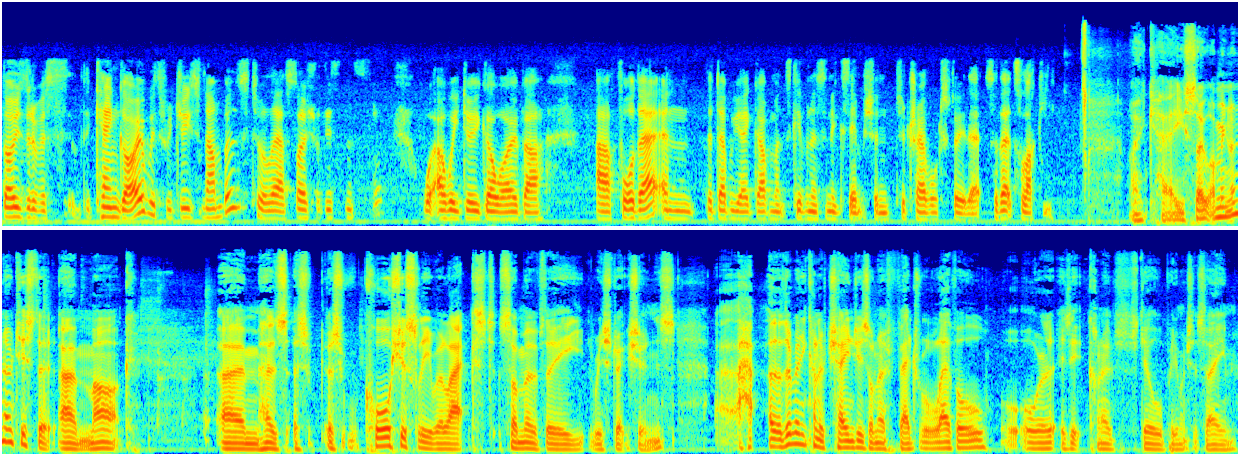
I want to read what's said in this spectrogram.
those that, have, that can go with reduced numbers to allow social distancing, uh, we do go over. Uh, for that, and the WA government's given us an exemption to travel to do that, so that's lucky. Okay, so I mean, I noticed that um, Mark um, has, has, has, cautiously relaxed some of the restrictions. Uh, are there any kind of changes on a federal level, or, or is it kind of still pretty much the same?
